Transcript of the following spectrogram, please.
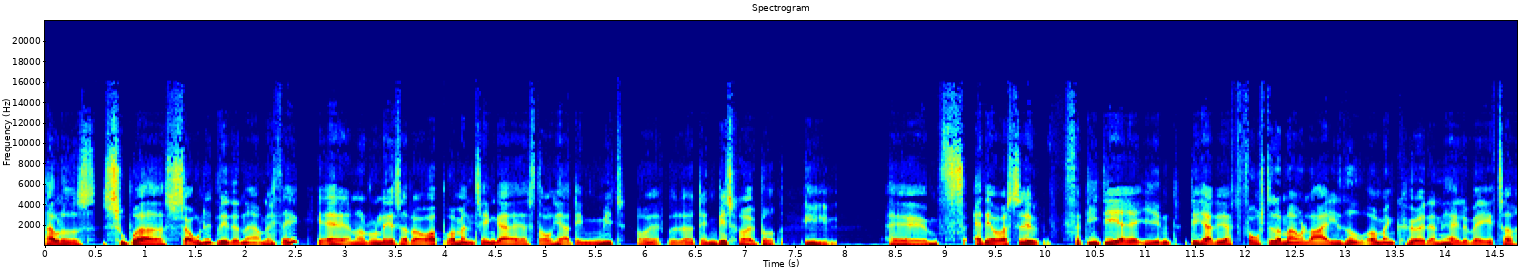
Der er jo noget super sovligt ved det nærmest, ikke? Når du læser det op, og man tænker, at jeg står her, det er mit, og det er mit højbed. Mm. Øh, er det også, fordi det er i en, det her, jeg forestiller mig jo en lejlighed, og man kører den her elevator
